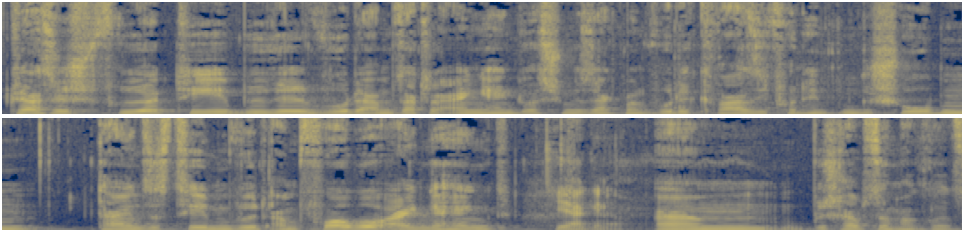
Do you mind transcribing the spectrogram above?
Klassisch früher T-Bügel wurde am Sattel eingehängt. Du hast schon gesagt, man wurde quasi von hinten geschoben. Dein System wird am Vorbau eingehängt. Ja, genau. Ähm, beschreib's doch mal kurz.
